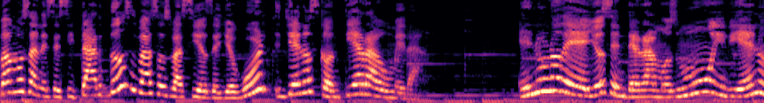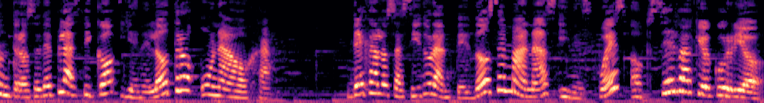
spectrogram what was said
vamos a necesitar dos vasos vacíos de yogurt llenos con tierra húmeda. En uno de ellos enterramos muy bien un trozo de plástico y en el otro una hoja. Déjalos así durante dos semanas y después observa qué ocurrió.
